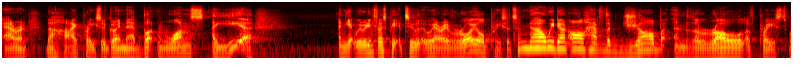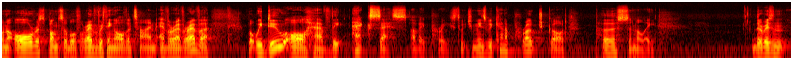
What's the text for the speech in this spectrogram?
Aaron, the high priest, would go in there but once a year. And yet we read in 1 Peter 2 that we are a royal priesthood. So, no, we don't all have the job and the role of priests. We're not all responsible for everything all the time, ever, ever, ever. But we do all have the access of a priest, which means we can approach God personally. There isn't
